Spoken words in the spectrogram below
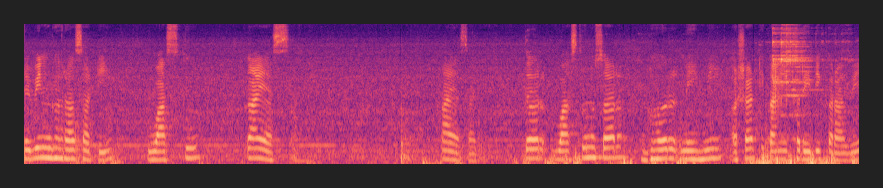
नवीन घरासाठी वास्तू काय असा? काय असावे? तर वास्तूनुसार घर नेहमी अशा ठिकाणी खरेदी करावे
